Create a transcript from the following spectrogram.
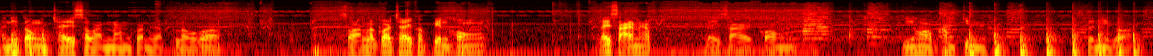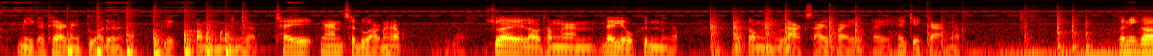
อันนี้ต้องใช้สว่านนำก่อนครับ เราก็สว่านเราก็ใช้ความเป็นของไร้สายนะครับไร้สายของยี่ห้อพัมกินนะครับ ตัวนี้ก็มีกระแทกในตัวด้วยนะครับ เล็กคล่องมือนะครับ ใช้งานสะดวกนะครับ ช่วยเราทำงานได้เร็วขึ้นนะครับไม่ต้องลากสายไฟไปให้เกะกะครับ ตัวนี้ก็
